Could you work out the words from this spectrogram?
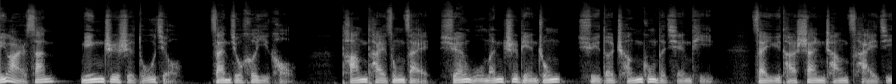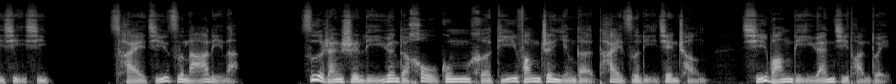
零二三，明知是毒酒，咱就喝一口。唐太宗在玄武门之变中取得成功的前提，在于他擅长采集信息。采集自哪里呢？自然是李渊的后宫和敌方阵营的太子李建成、齐王李元吉团队。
